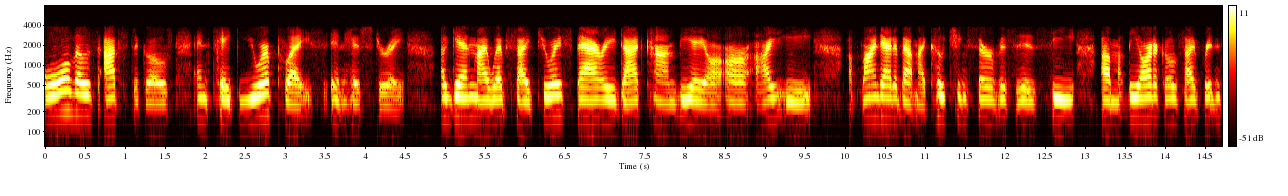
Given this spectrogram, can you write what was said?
all those obstacles and take your place in history. Again, my website, joycebarrie.com, B A R R I E. Uh, find out about my coaching services, see um, the articles I've written,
